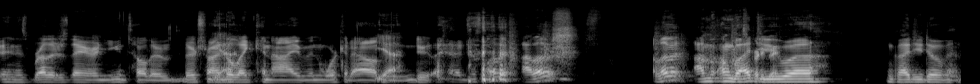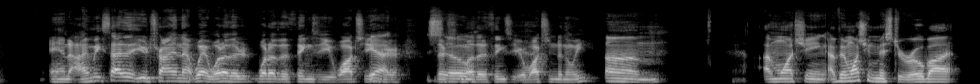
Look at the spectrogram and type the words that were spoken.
and his brother's there, and you can tell they're they're trying to like connive and work it out. Yeah. and do. I just love it. I love it. I love it. I'm I'm glad you uh, I'm glad you dove in, and I'm excited that you're trying that way. What other what other things are you watching? Yeah, Or there's so, some other things that you're watching during the week. um, I'm watching. I've been watching Mr. Robot.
